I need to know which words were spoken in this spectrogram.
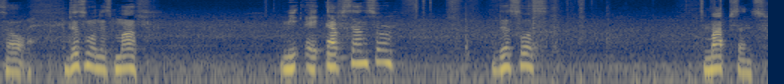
so this one is MAF AF sensor. This was map sensor.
